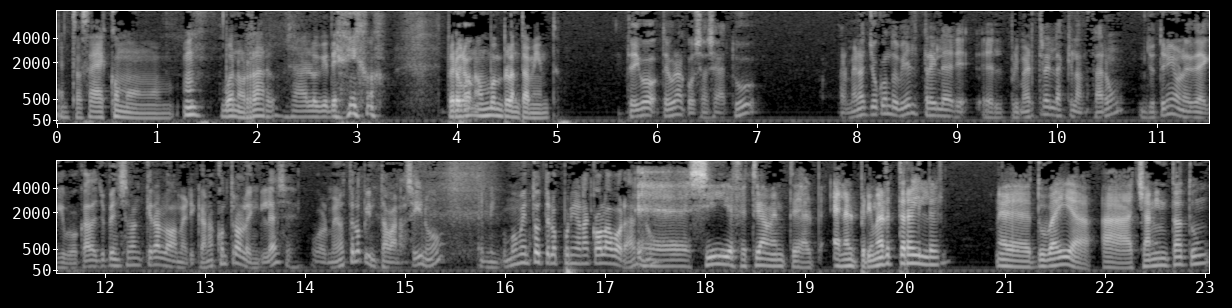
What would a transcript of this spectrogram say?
Entonces es como. mm, bueno, raro, o sea, lo que te digo. Pero, Pero- bueno, un buen planteamiento. Te digo, te digo una cosa, o sea, tú, al menos yo cuando vi el tráiler, el primer tráiler que lanzaron, yo tenía una idea equivocada. Yo pensaba que eran los americanos contra los ingleses, o al menos te lo pintaban así, ¿no? En ningún momento te los ponían a colaborar, ¿no? Eh, sí, efectivamente. En el primer tráiler eh, tú veías a Channing Tatum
